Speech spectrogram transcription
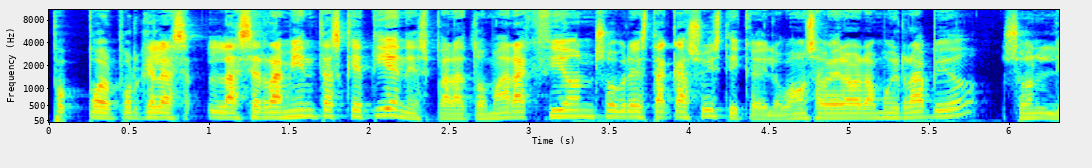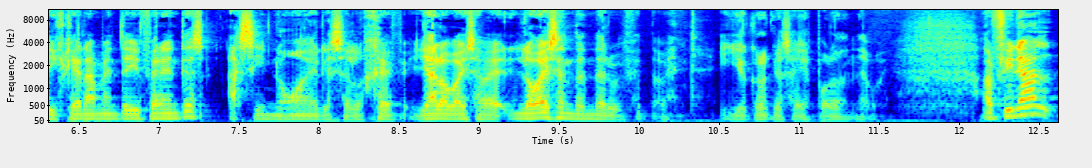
porque las, las, herramientas que tienes para tomar acción sobre esta casuística, y lo vamos a ver ahora muy rápido, son ligeramente diferentes así no eres el jefe. Ya lo vais a ver, lo vais a entender perfectamente. Y yo creo que sabéis por dónde voy. Al final,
